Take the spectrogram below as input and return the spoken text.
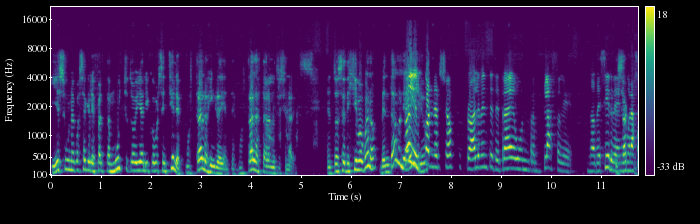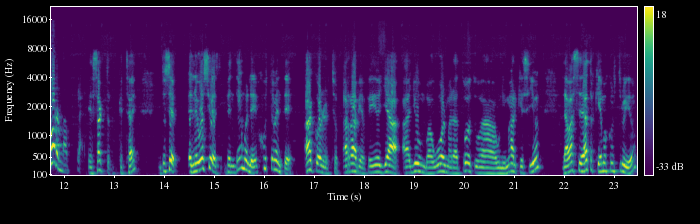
Y eso es una cosa que le falta mucho todavía al e-commerce en Chile, mostrar los ingredientes, mostrar las tablas nutricionales. Entonces dijimos, bueno, vendámosle a ellos. el corner shop probablemente te trae un reemplazo que no te sirve de ninguna forma. Exacto, ¿cachai? Entonces, el negocio es, vendámosle justamente a Corner Shop, a Rappi, a Pedido Ya, a Jumbo, a Walmart, a Toto, a Unimar, qué sé yo, la base de datos que hemos construido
